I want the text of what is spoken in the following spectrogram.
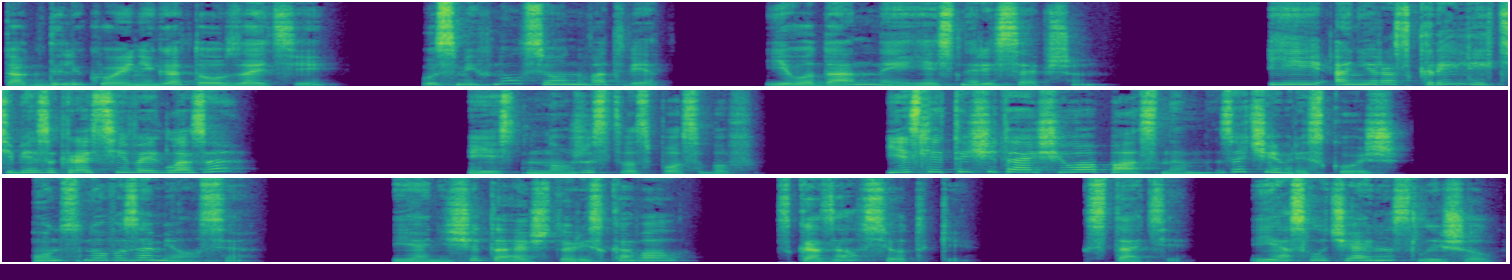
Так далеко и не готов зайти. Усмехнулся он в ответ. Его данные есть на ресепшн. И они раскрыли тебе за красивые глаза? Есть множество способов. Если ты считаешь его опасным, зачем рискуешь? Он снова замялся. Я не считаю, что рисковал. Сказал все-таки. Кстати, я случайно слышал,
